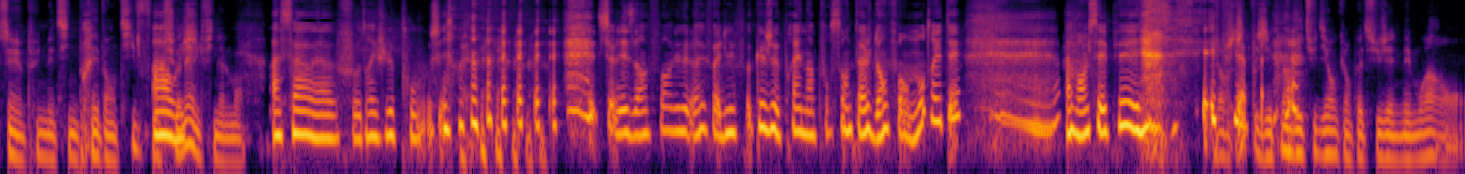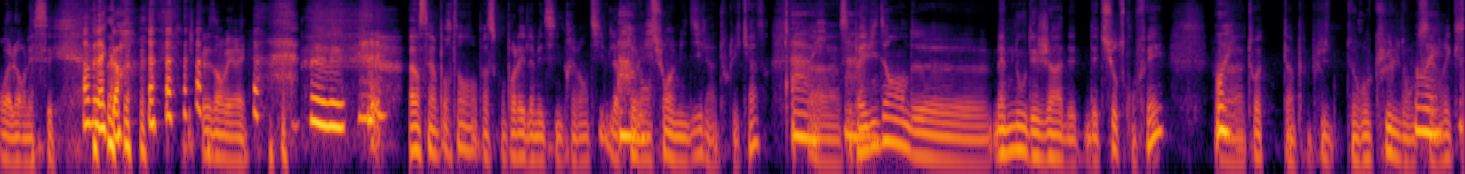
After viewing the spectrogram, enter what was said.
c'est un peu une médecine préventive ah fonctionnelle finalement. Ah ça, il faudrait que je le prouve. Sur les enfants, il aurait fallu que je prenne un pourcentage d'enfants non traités avant le CP. J'ai plein d'étudiants qui n'ont pas de sujet de mémoire, on va leur laisser. Ah bah, d'accord. je les enverrai. c'est important parce qu'on parlait de la médecine préventive, de la ah prévention à midi, là, tous les quatre. Euh, c'est pas évident de, même nous déjà, d'être sûr de ce qu'on fait. Euh, toi, tu as un peu plus de recul, donc c'est vrai que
